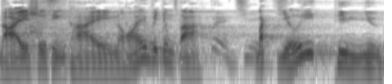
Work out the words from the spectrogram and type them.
Đại sư thiên thai nói với chúng ta bách giới thiên như.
